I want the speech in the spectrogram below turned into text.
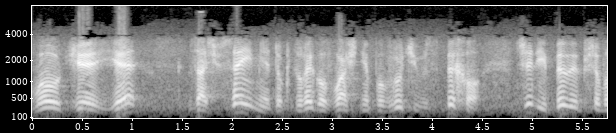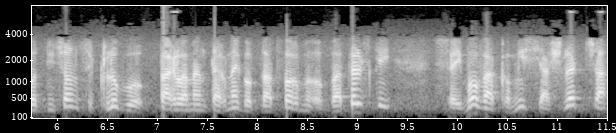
złodzieje, zaś w Sejmie, do którego właśnie powrócił Zbycho, czyli były przewodniczący klubu parlamentarnego Platformy Obywatelskiej, Sejmowa Komisja Śledcza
